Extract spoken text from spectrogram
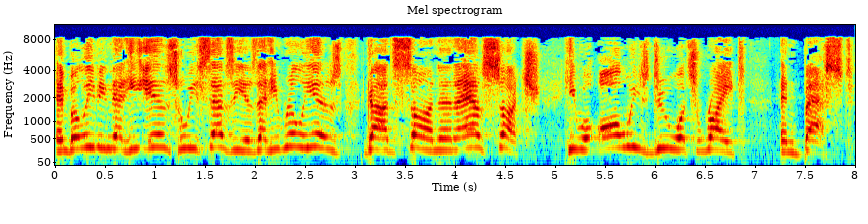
and believing that he is who he says he is, that he really is God's son. And as such, he will always do what's right and best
